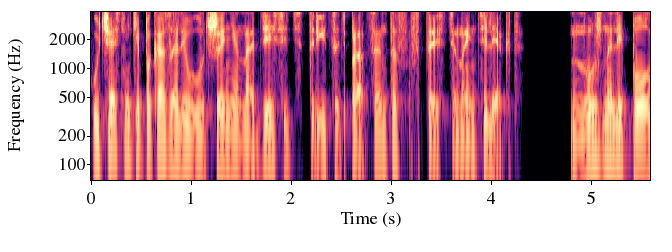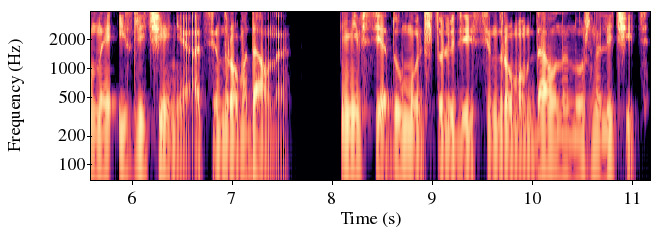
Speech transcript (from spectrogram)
участники показали улучшение на 10-30% в тесте на интеллект. Нужно ли полное излечение от синдрома Дауна? Не все думают, что людей с синдромом Дауна нужно лечить.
